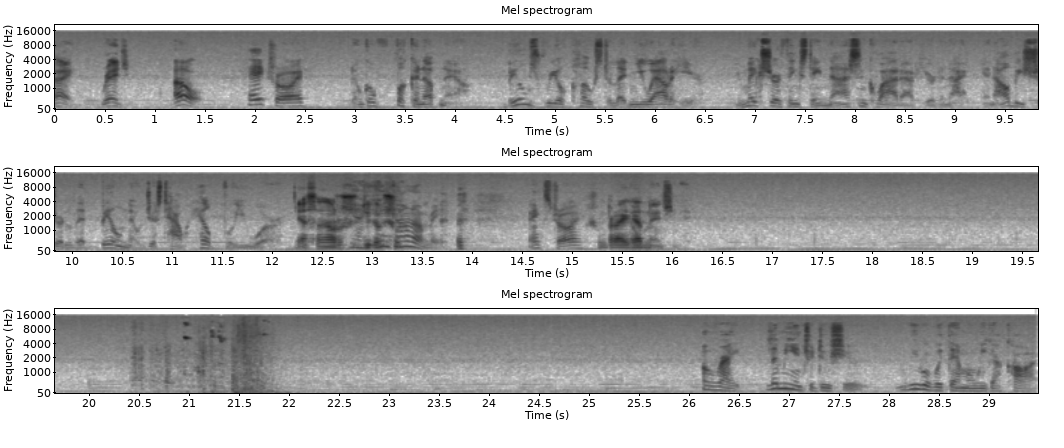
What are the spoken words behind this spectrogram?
Hey, Reggie. Oh, hey, Troy. Don't go fucking up now. Bill's real close to letting you out of here. You make sure things stay nice and quiet out here tonight, and I'll be sure to let Bill know just how helpful you were. И аз нарочно Yeah, you дигам can шум. count on me. Thanks, Troy. Шум прави Don't гадно. mention it. Let me introduce you. We were with them when we got caught.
